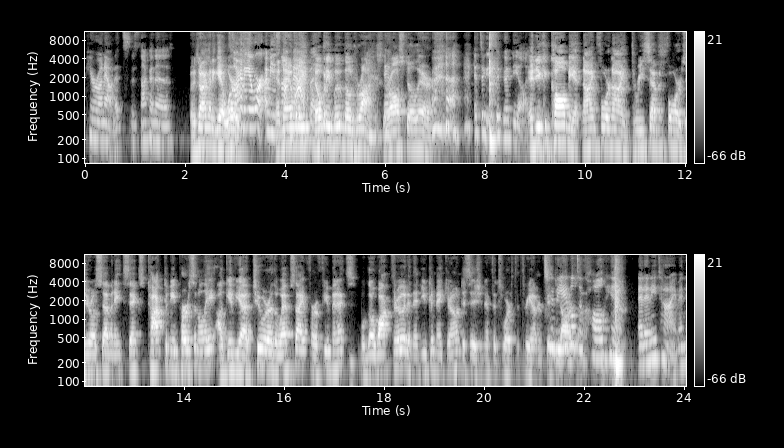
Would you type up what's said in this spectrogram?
here on out. It's it's not going to It's not going to get it's worse. not going to get worse. I mean, it's and not nobody bad, but nobody moved those rocks. They're all still there. it's a it's a good deal. And you can call me at 949-374-0786. Talk to me personally. I'll give you a tour of the website for a few minutes. We'll go walk through it and then you can make your own decision if it's worth the $350. to be able to call him at any time and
